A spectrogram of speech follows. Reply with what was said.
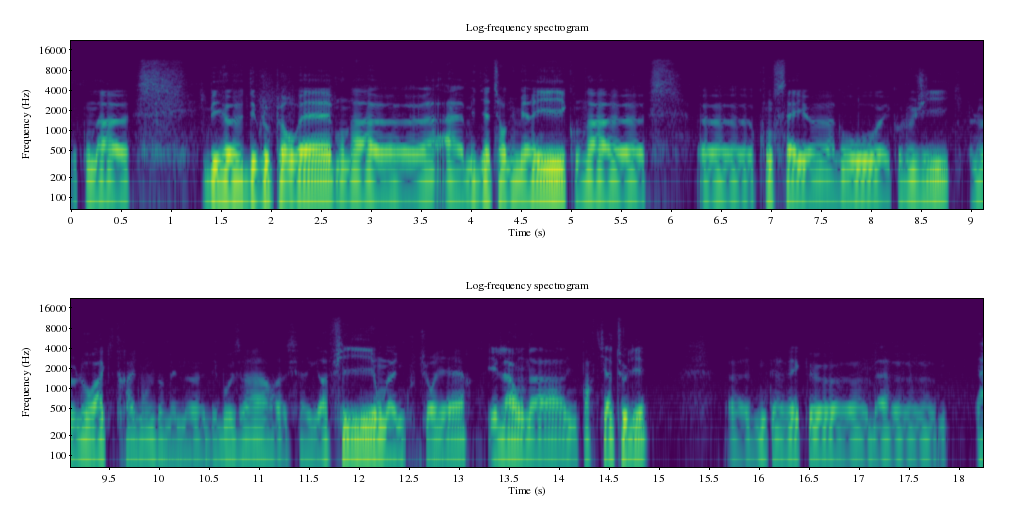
Donc on a des euh, développeurs web, on a médiateur numérique, on a conseil agroécologique, le Laura qui travaille dans le domaine des beaux-arts, sérigraphie, on a une couturière. Et là, on a une partie atelier, donc avec bah,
